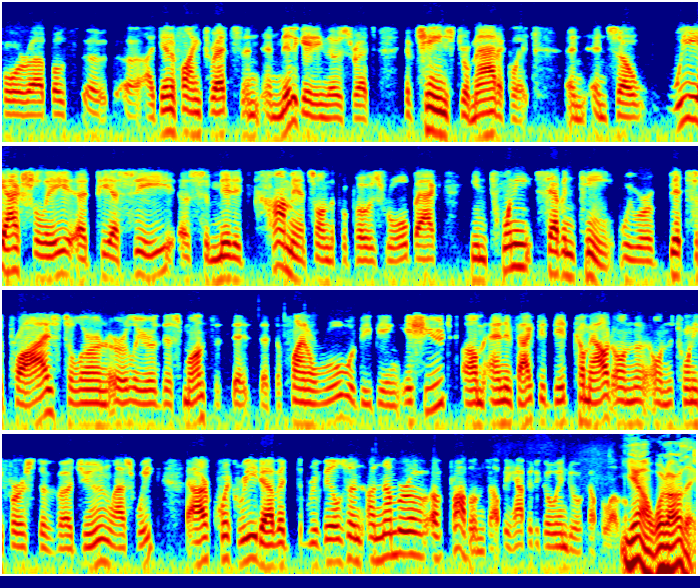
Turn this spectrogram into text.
for uh, both uh, uh identifying threats and, and mitigating those threats have changed dramatically dramatically. And, and so we actually at PSC uh, submitted comments on the proposed rule back in 2017. We were a bit surprised to learn earlier this month that, that, that the final rule would be being issued, um, and in fact, it did come out on the on the 21st of uh, June last week. Our quick read of it reveals an, a number of, of problems. I'll be happy to go into a couple of them. Yeah, what are they?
